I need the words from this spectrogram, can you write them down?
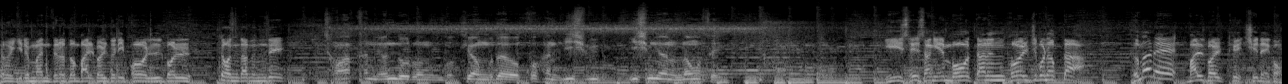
그 이름만 들어도 말벌들이 벌벌 떤다는데 정확한 연도로는 뭐 기억 못해갖고 한 20, 20년은 넘었어요. 이 세상에 못다는 벌집은 없다. 그만의 말벌 퇴치내고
